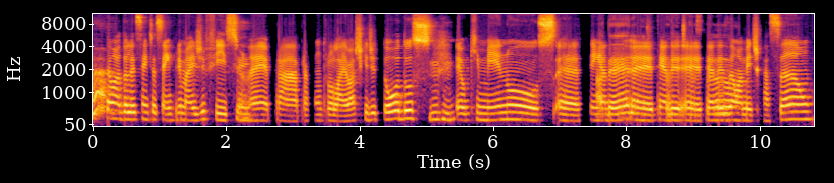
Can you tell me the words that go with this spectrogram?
Então, adolescente é sempre mais difícil, Sim. né, para controlar. Eu acho que de todos uhum. é o que menos é, tem, Adere, é, tem, ade, é, tem adesão à medicação.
